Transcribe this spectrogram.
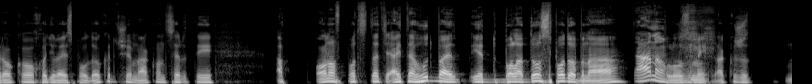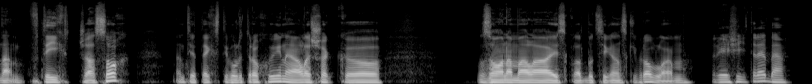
rokov chodili aj spolu do krčiem na koncerty a ono v podstate, aj tá hudba je, bola dosť podobná, Áno, plus my, akože na, v tých časoch, tie texty boli trochu iné, ale však uh, Zóna mala aj skladbu Cigánsky problém, riešiť treba.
